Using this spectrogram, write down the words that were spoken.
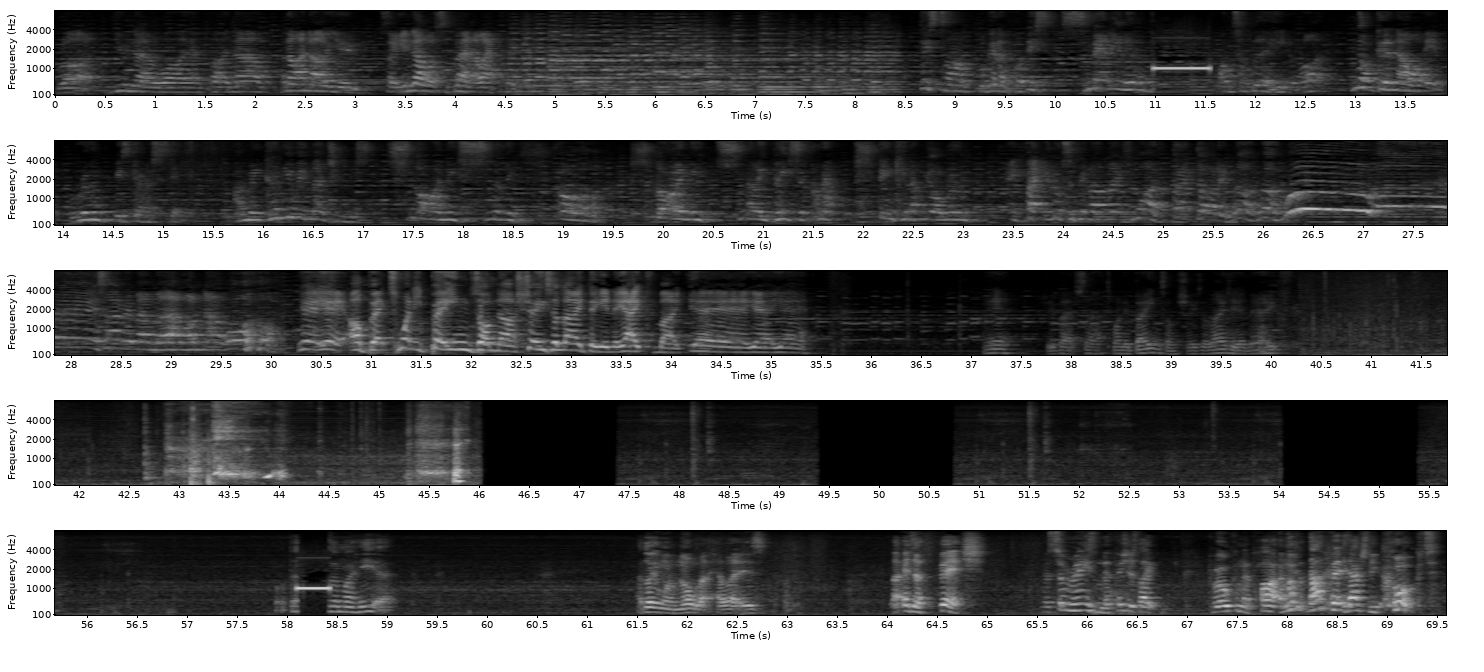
Right, you know who I am by now, and I know you, so you know what's about to happen. This time, we're gonna put this smelly little on top of the heater, right? Not gonna know what it. Room is gonna stink. I mean, can you imagine this slimy, smelly, oh, slimy, smelly piece of crap stinking up your room? In fact, it looks a bit like mate's wife. That darling, no, no. Woo! Oh, yes, I remember that one now. Oh. Yeah, yeah, I'll bet 20 beans on her. She's a lady in the eighth, mate. Yeah, yeah, yeah. Yeah, she bets uh, 20 beans on she's a lady in the eighth. What the on my heater? I don't even want to know what the hell that is. That is a fish. For some reason, the fish is like broken apart. And look, that bit is actually cooked.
